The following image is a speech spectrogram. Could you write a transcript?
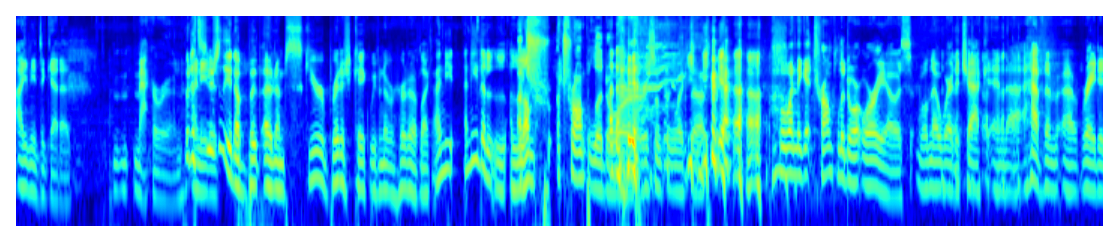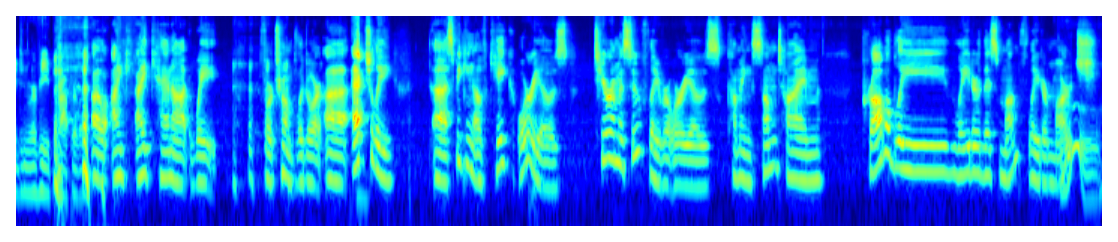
I need to get a m- macaroon. But I it's needed- usually an, ob- an obscure British cake we've never heard of. Like I need I need a, l- a A, lump. tr- a trompelador or something like that. yeah. well, when they get Trompelador Oreos, we'll know where to check and uh, have them uh, rated and reviewed properly. Oh, I, I cannot wait for Trompelador. Uh, actually, uh, speaking of cake Oreos, tiramisu flavor Oreos coming sometime probably later this month, later March. Ooh.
